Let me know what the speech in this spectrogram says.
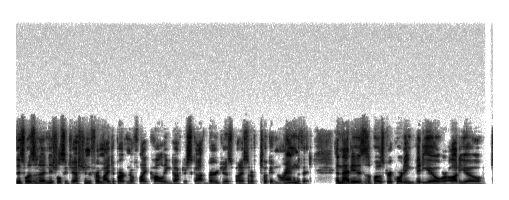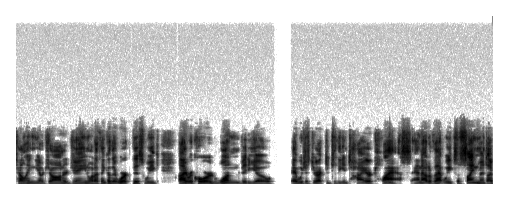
This was an initial suggestion from my Department of Flight colleague, Dr. Scott Burgess, but I sort of took it and ran with it. And that is, as opposed to recording video or audio telling, you know, John or Jane what I think of their work this week, I record one video which is directed to the entire class. And out of that week's assignment, I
